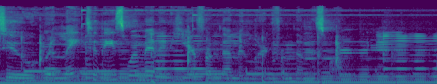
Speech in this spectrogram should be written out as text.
to relate to these women and hear from them and learn from them as well.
